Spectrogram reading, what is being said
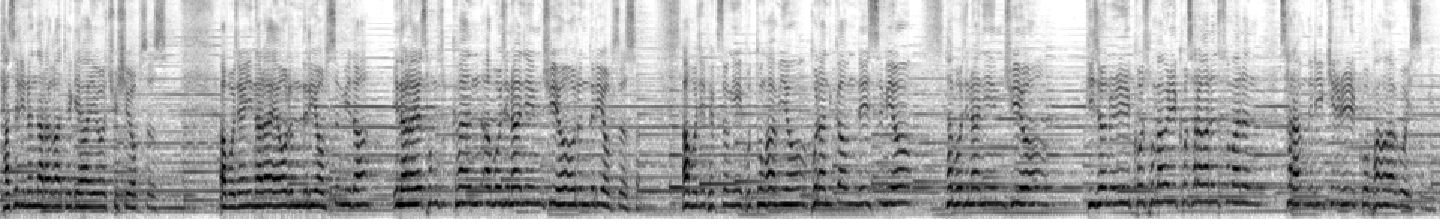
다스리는 나라가 되게 하여 주시옵소서. 아버지 이 나라에 어른들이 없습니다. 이 나라에 성숙한 아버지 하나님 주여 어른들이 없어서 아버지 백성이 고통하며 고난 가운데 있으며 아버지 하나님 주여 비전을 잃고 소망을 잃고 살아가는 수많은 사람들이 길을 잃고 방황하고 있습니다.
